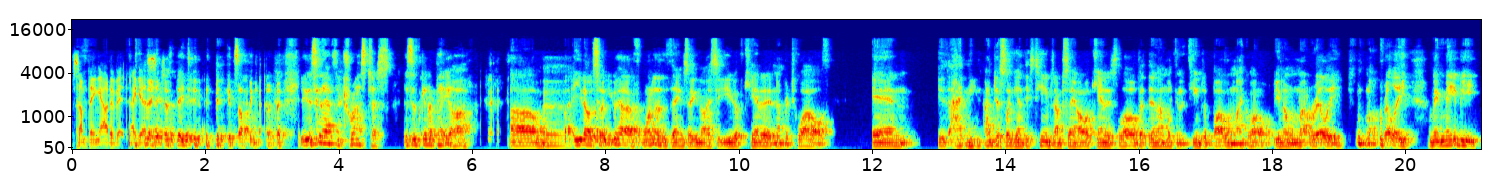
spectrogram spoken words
something out of it, I guess. they, just, they did they get something out of it. You're just gonna have to trust us. This is gonna pay off. Um, uh, but, you know, so you have one of the things that you know I see you have Canada at number 12, and I mean, I'm just looking at these teams. I'm saying, oh, Canada's low, but then I'm looking at the teams above. I'm like, well, you know, not really, not really. I mean, maybe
